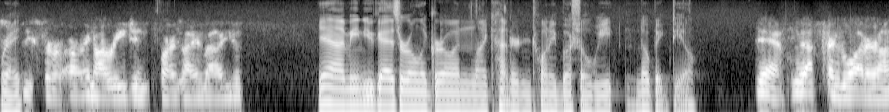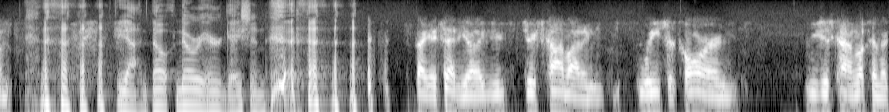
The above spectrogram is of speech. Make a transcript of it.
right. at least for our, in our region as far as higher value. Yeah, I mean, you guys are only growing like 120 bushel wheat. No big deal. Yeah, without turning water on. yeah, no, no irrigation. like I said, you know, you, you're combining wheat or corn. You just kind of look in the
